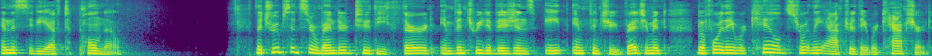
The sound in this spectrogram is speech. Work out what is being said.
in the city of Topolno. The troops had surrendered to the 3rd Infantry Division's 8th Infantry Regiment before they were killed shortly after they were captured.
